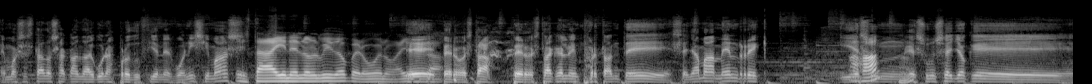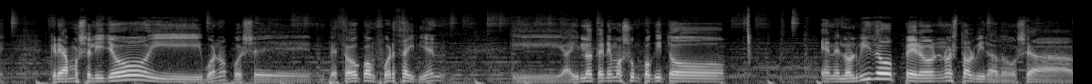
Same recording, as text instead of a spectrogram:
Hemos estado sacando algunas producciones buenísimas. Está ahí en el olvido, pero bueno, ahí Eh, está. pero está, pero está que es lo importante. Se llama Menrec y es un, es un sello que creamos él y yo y bueno, pues eh, empezó con fuerza y bien. Y ahí lo tenemos un poquito en el olvido, pero no está olvidado. O sea,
